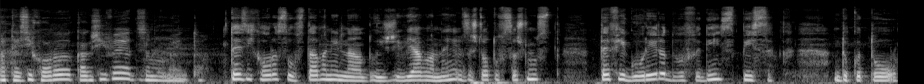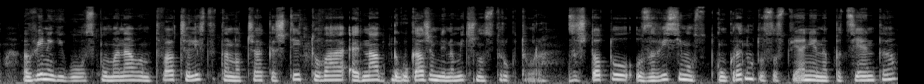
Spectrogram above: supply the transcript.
А тези хора как живеят за момента? Тези хора са оставани на доизживяване, защото всъщност те фигурират в един списък. Докато винаги го споменавам това, че листата на чакащи, това е една, да го кажем, динамична структура. Защото в зависимост от конкретното състояние на пациента,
